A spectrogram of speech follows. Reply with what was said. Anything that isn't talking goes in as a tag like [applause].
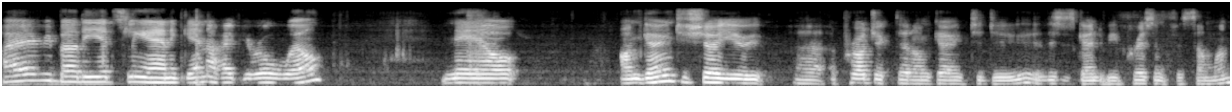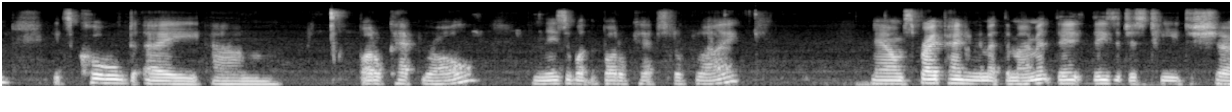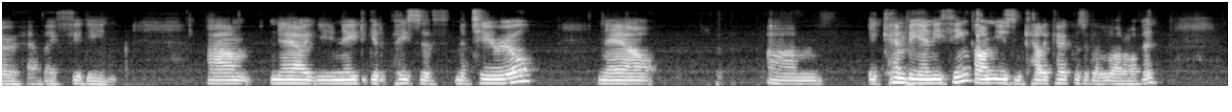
Hi everybody, it's Leanne again. I hope you're all well. Now, I'm going to show you uh, a project that I'm going to do. This is going to be a present for someone. It's called a um, bottle cap roll. And these are what the bottle caps look like. Now, I'm spray painting them at the moment. They're, these are just here to show how they fit in. Um, now you need to get a piece of material. Now um, it can be anything. I'm using calico because I've got a lot of it.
